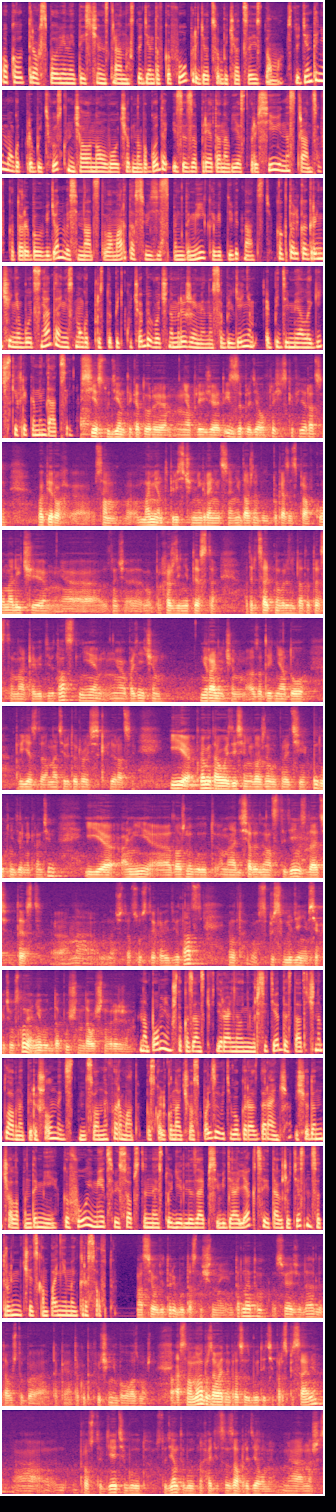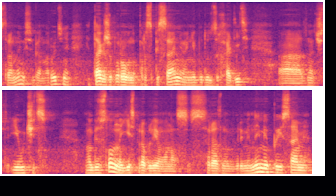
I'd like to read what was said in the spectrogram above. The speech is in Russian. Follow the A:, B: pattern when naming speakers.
A: Около трех с половиной тысяч иностранных студентов КФУ придется обучаться из дома. Студенты не могут прибыть в ВУЗ к началу нового учебного года из-за запрета на въезд в Россию иностранцев, который был введен 18 марта в связи с пандемией COVID-19. Как только ограничения будут сняты, они смогут приступить к учебе в очном режиме, но с соблюдением эпидемиологических рекомендаций.
B: Все студенты, которые приезжают из-за пределов Российской Федерации, во-первых, э, сам момент пересечения границы, они должны будут показать справку о наличии э, значит, э, прохождения теста, отрицательного результата теста на COVID-19 не позднее, чем не ранее, чем за три дня до приезда на территорию Российской Федерации. И, кроме того, здесь они должны будут пройти двухнедельный карантин, и они должны будут на 10-12 день сдать тест на значит, отсутствие COVID-19. И вот с соблюдением всех этих условий они будут допущены до очного режима.
A: Напомним, что Казанский федеральный университет достаточно плавно перешел на дистанционный формат, поскольку начал использовать его гораздо раньше, еще до начала пандемии. КФУ имеет свои собственные студии для записи видеолекций и также тесно сотрудничает с компанией Microsoft.
B: У нас все аудитории будут оснащены интернетом, связью, да, для того, чтобы такое, такое подключение было возможно. Основной образовательный процесс будет идти по расписанию. А, просто дети будут, студенты будут находиться за пределами а, нашей страны, у себя на родине. И также ровно по расписанию они будут заходить а, значит, и учиться. Но, безусловно, есть проблемы у нас с разными временными поясами.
